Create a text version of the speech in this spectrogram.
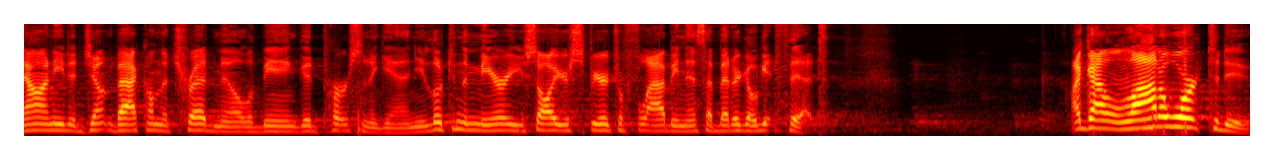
now I need to jump back on the treadmill of being a good person again. You looked in the mirror, you saw your spiritual flabbiness, I better go get fit. I got a lot of work to do.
